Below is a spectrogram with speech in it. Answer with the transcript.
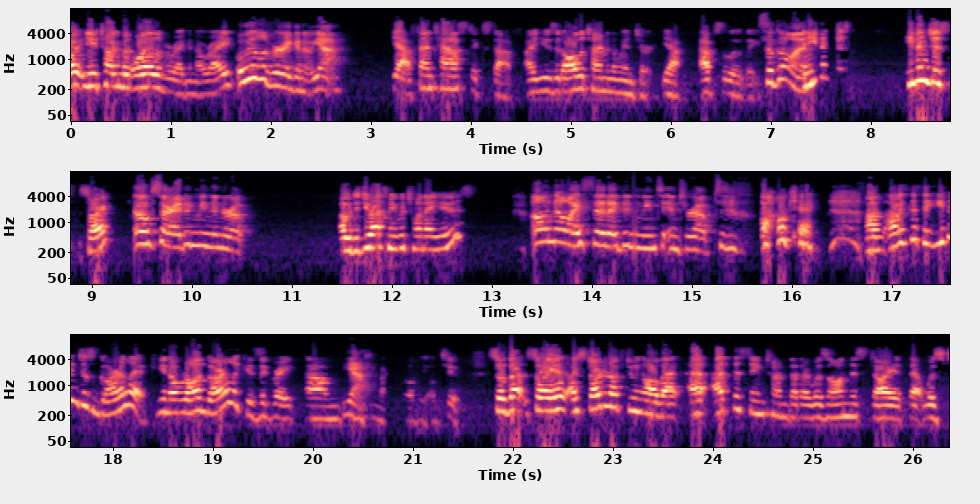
Oil, you're talking about oil of oregano, right? Oil of oregano, yeah. Yeah, fantastic stuff. I use it all the time in the winter. Yeah, absolutely. So go on. And even just, even just, sorry. oh, sorry, I didn't mean to interrupt. Oh, did you ask me which one I use? Oh no, I said I didn't mean to interrupt. Okay. Um, I was gonna say even just garlic. You know, raw garlic is a great um, Yeah. antimicrobial too. So that so I, I started off doing all that at, at the same time that I was on this diet that was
